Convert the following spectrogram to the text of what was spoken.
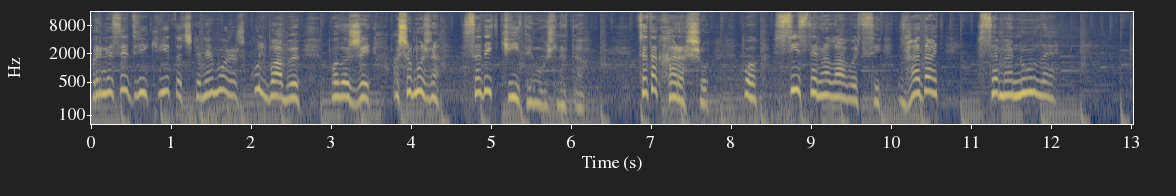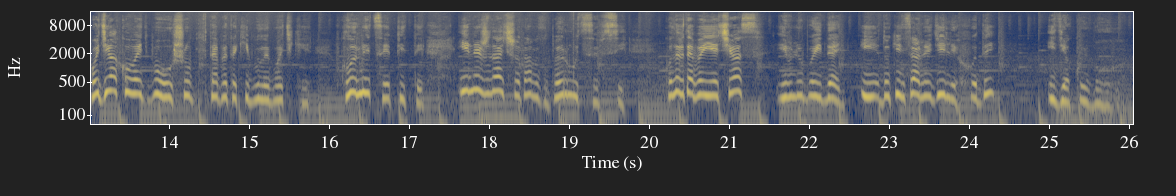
Принеси дві квіточки, не можеш, кульбаби положи. А що можна? Садити квіти можна там. Це так хорошо. Посісти на лавочці, згадати все минуле, подякувати Богу, щоб в тебе такі були батьки, вклонитися піти. І не ждати, що там зберуться всі. Коли в тебе є час і в будь-який день, і до кінця неділі ходи і дякую Богу.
